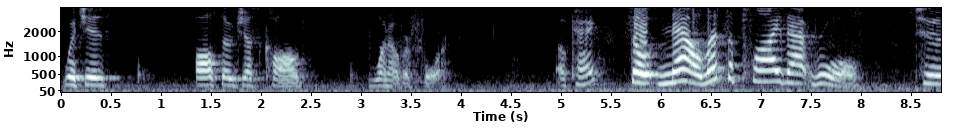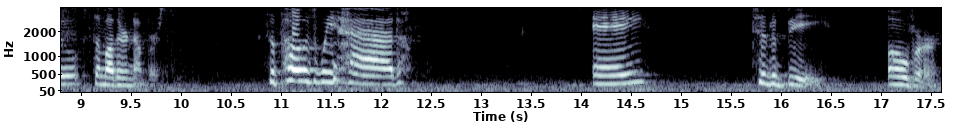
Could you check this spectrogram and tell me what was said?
which is also just called 1 over 4. Okay? So now let's apply that rule to some other numbers. Suppose we had a to the b over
